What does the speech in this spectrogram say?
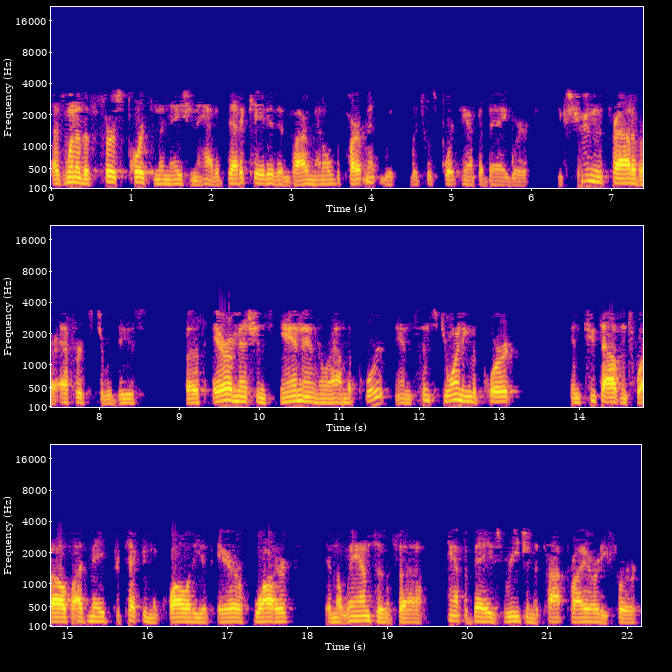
as one of the first ports in the nation to have a dedicated environmental department, which, which was Port Tampa Bay, we're extremely proud of our efforts to reduce both air emissions in and around the port. And since joining the port in 2012, I've made protecting the quality of air, water, and the lands of uh, Tampa Bay's region a top priority for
